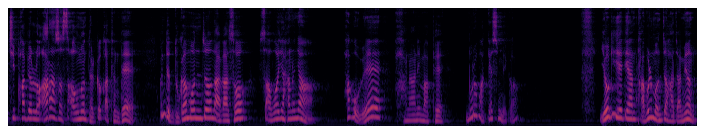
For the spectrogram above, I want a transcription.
지파별로 알아서 싸우면 될 것 같은데 근데 누가 먼저 나가서 싸워야 하느냐 하고 왜 하나님 앞에 물어봤겠습니까? 여기에 대한 답을 먼저 하자면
